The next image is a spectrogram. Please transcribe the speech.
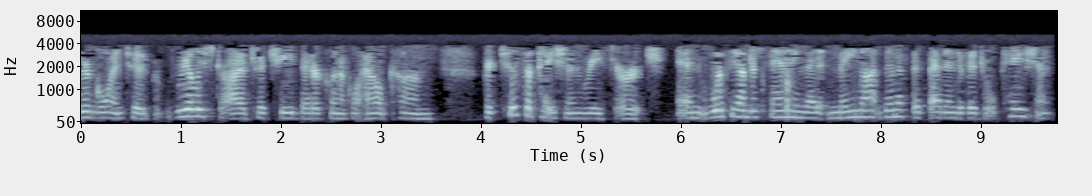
we're going to really strive to achieve better clinical outcomes, participation in research and with the understanding that it may not benefit that individual patient,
